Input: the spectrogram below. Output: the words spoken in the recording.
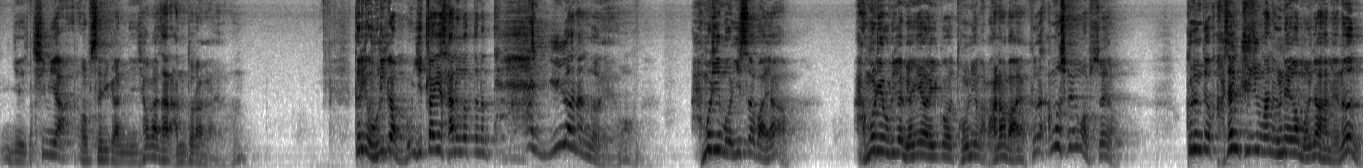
이게 침이 없으니까 혀가 잘 안 돌아가요. 그러니까 우리가 뭐 이 땅에 사는 것들은 다 유연한 거예요. 아무리 뭐 있어봐야 아무리 우리가 명예가 있고 돈이 많아봐야 그거 아무 소용 없어요. 그런데 가장 귀중한 은혜가 뭐냐 하면은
